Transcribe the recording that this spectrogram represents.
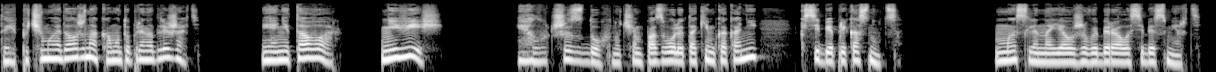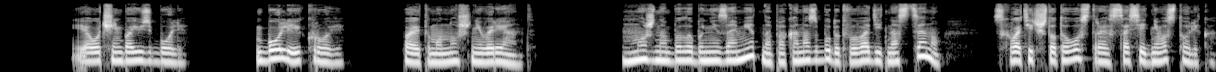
Да и почему я должна кому-то принадлежать? Я не товар, не вещь. Я лучше сдохну, чем позволю таким, как они, к себе прикоснуться. Мысленно я уже выбирала себе смерть. Я очень боюсь боли. Боли и крови. Поэтому нож не вариант. Можно было бы незаметно, пока нас будут выводить на сцену, схватить что-то острое с соседнего столика.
